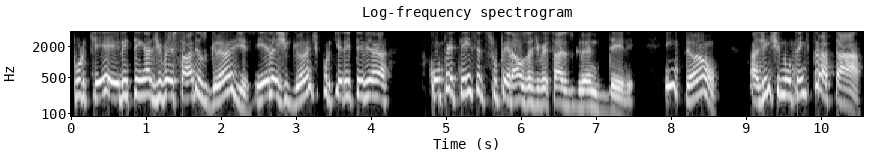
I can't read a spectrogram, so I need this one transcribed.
porque ele tem adversários grandes e ele é gigante porque ele teve a competência de superar os adversários grandes dele. Então, a gente não tem que tratar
